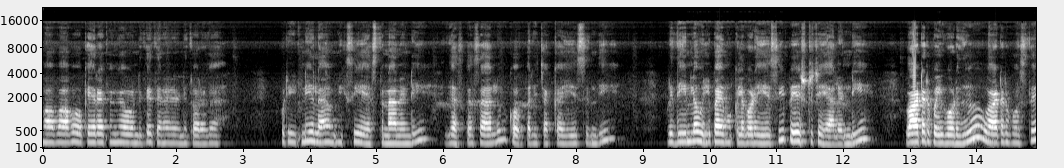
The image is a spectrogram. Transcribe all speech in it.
మా బాబు ఒకే రకంగా వండితే తినడండి త్వరగా. ఇప్పుడు వీటిని ఇలా మిక్సీ వేస్తున్నానండి? గసగసాలు కొబ్బరి చెక్క వేసింది. ఇప్పుడు దీనిలో ఉల్లిపాయ ముక్కలు కూడా వేసి పేస్ట్ చేయాలండి. వాటర్ పోయకూడదు. వాటర్ పోస్తే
